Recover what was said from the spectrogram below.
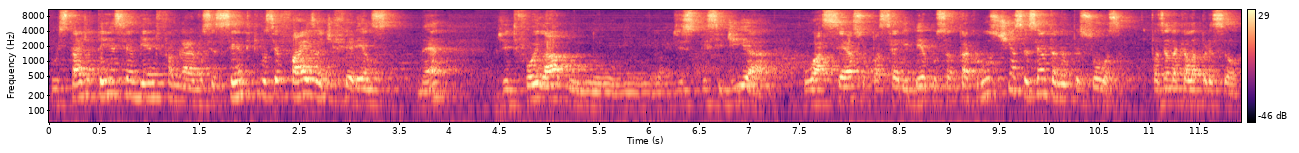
O estádio tem esse ambiente familiar, você sente que você faz a diferença, né? A gente foi lá no, no, decidir o acesso para a Série B o Santa Cruz, tinha 60 mil pessoas fazendo aquela pressão.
